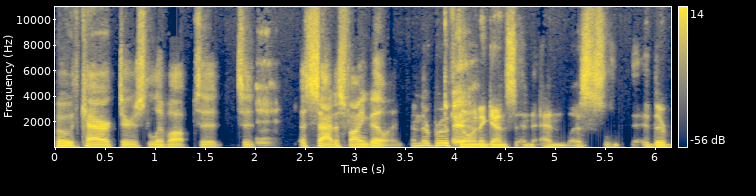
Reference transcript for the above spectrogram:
both characters live up to to Mm. a satisfying villain. and they're both Yeah. going against an endless. They're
